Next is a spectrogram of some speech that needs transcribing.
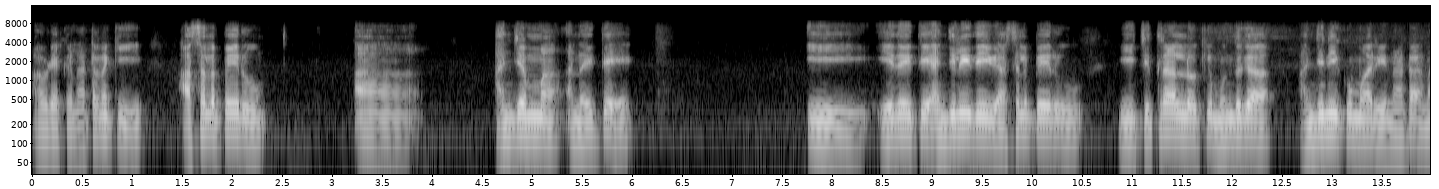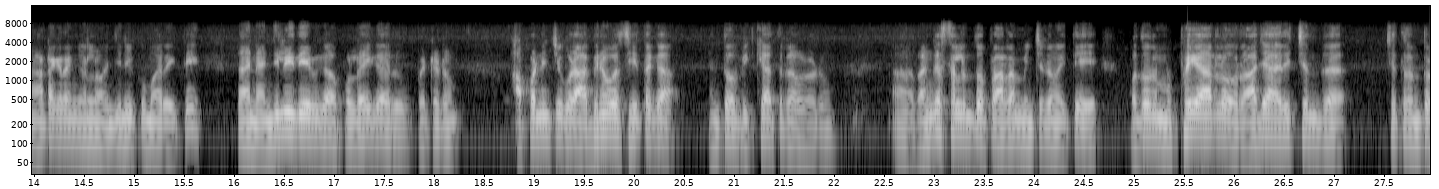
ఆవిడ యొక్క నటనకి అసలు పేరు అంజమ్మ అన్నైతే ఈ ఏదైతే అంజలీదేవి అసలు పేరు ఈ చిత్రాల్లోకి ముందుగా అంజనీ కుమారి నట నాటక రంగంలో అంజనీ కుమార్ అయితే దాన్ని అంజలీదేవిగా పుల్లయ్య గారు పెట్టడం అప్పటి నుంచి కూడా అభినవ సీతగా ఎంతో విఖ్యాతురావడం రంగస్థలంతో ప్రారంభించడం అయితే పంతొమ్మిది వందల ముప్పై ఆరులో రాజా హరిశ్చంద్ర చిత్రంతో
